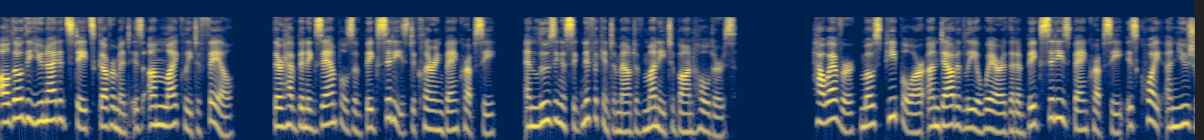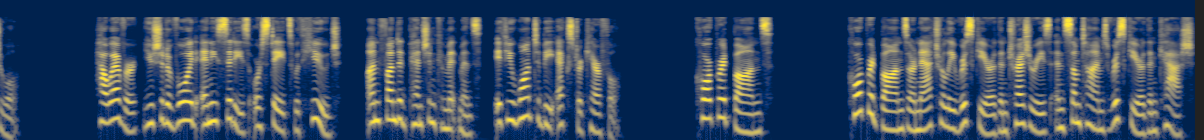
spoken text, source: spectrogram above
Although the United States government is unlikely to fail, there have been examples of big cities declaring bankruptcy and losing a significant amount of money to bondholders. However, most people are undoubtedly aware that a big city's bankruptcy is quite unusual. However, you should avoid any cities or states with huge, unfunded pension commitments if you want to be extra careful. Corporate bonds. Corporate bonds are naturally riskier than treasuries and sometimes riskier than cash,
